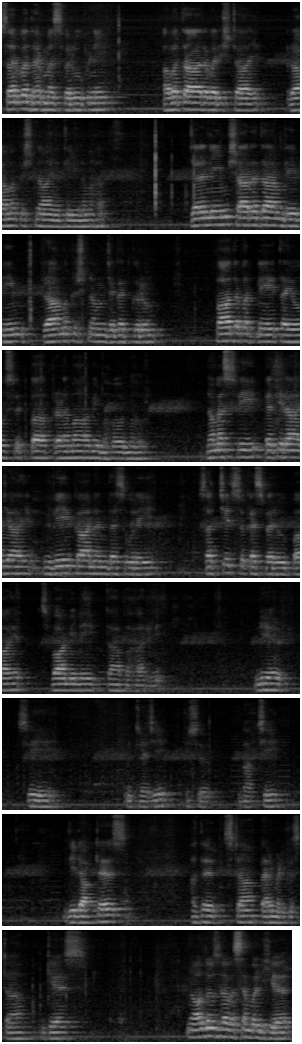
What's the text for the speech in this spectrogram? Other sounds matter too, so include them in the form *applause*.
सर्वधर्मस्वरूपिणे अवतारवरिष्ठाय रामकृष्णाय ते नमः। जननीं शारदां देवीं रामकृष्णं जगद्गुरुं पादपद्मे तयो श्रुत्वा प्रणमामि मुहुर्मुहुः। नमः श्री यतिराजाय विवेकानन्दसूरये सच्चित्सुखस्वरूपाय स्वामिने तापहारिणे। Dear Sri Mitraji, Mr. The doctors, other staff, paramedical staff, guests, and all those who have assembled here,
